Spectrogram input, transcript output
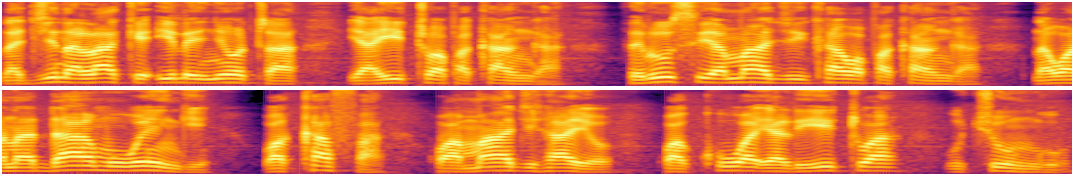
na jina lake ile nyota yaitwa pakanga. Therusi ya maji ikawa pakanga na wanadamu wengi wakafa kwa maji hayo kwa kuwa yaliitwa uchungu.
